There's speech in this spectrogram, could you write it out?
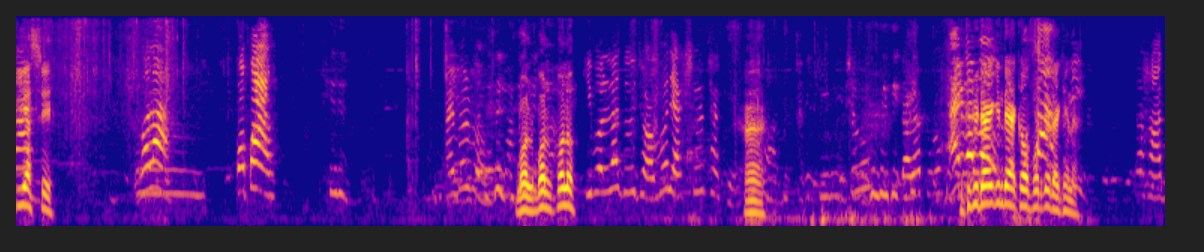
কি আসছে? বলা। বল বল কি বললা? দুই জমজ একসাথে থাকে। হ্যাঁ। পৃথিবীটাকে কিন্তু একে অপরকে দেখে না। হাত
